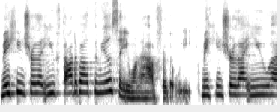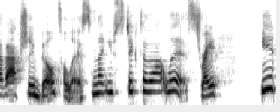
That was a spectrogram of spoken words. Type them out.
making sure that you've thought about the meals that you want to have for the week, making sure that you have actually built a list and that you stick to that list, right? It,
